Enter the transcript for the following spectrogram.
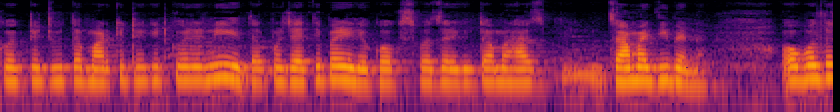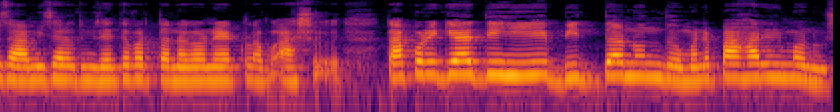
কয়েকটা জুতা মার্কেট টার্কেট করে নিই তারপর যাইতে পারি না, কক্সবাজারে কিন্তু আমার হাজ জামাই দিবে না। ও বলতেছে, আমি ছাড়া তুমি যাইতে পারতাম না, কারণ একলা আস তারপরে গিয়ে দিহি বিদ্যানন্দ মানে পাহাড়ির মানুষ।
